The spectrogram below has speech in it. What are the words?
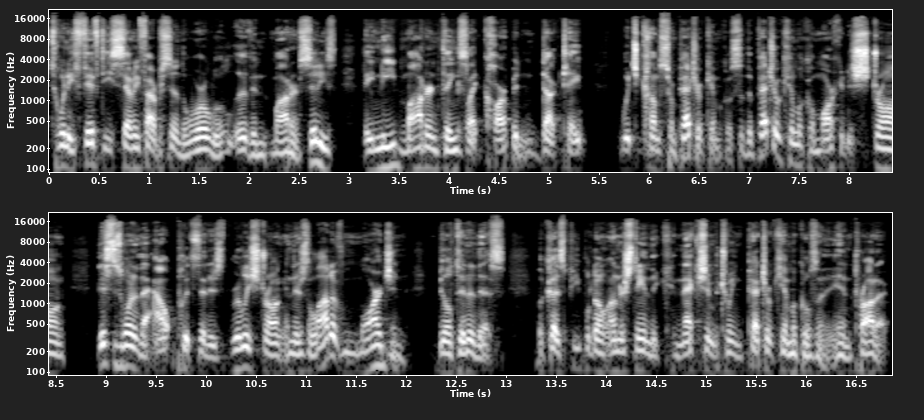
2050 75% of the world will live in modern cities they need modern things like carpet and duct tape which comes from petrochemicals so the petrochemical market is strong. This is one of the outputs that is really strong and there's a lot of margin built into this because people don't understand the connection between petrochemicals and end product.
